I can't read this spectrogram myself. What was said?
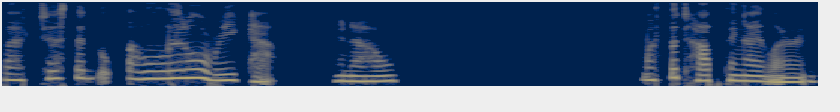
But just a, a little recap, you know? What's the top thing I learned?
